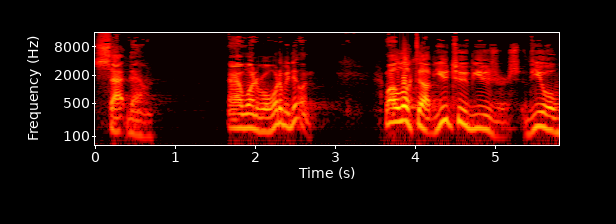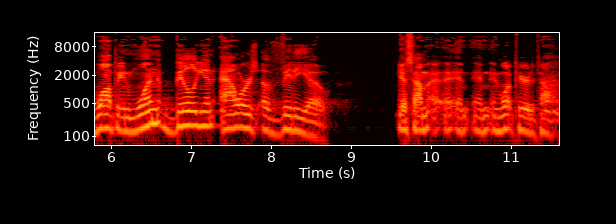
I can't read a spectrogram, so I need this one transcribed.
sat down. And I wonder, well, what are we doing? Well, I looked up YouTube users view a whopping 1 billion hours of video. Guess how, uh, uh, in, in, in what period of time?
